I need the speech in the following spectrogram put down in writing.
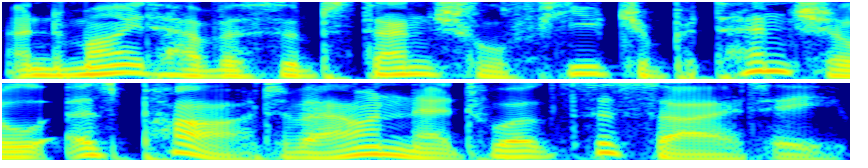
and might have a substantial future potential as part of our networked society.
